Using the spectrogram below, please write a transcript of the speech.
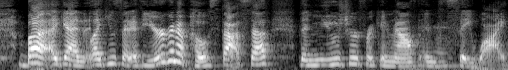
but again, like you said, if you're gonna post that stuff, then use your freaking mouth and Mm-hmm. say why.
